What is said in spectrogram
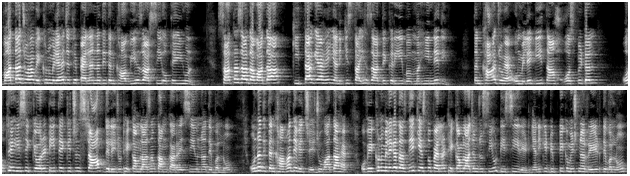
ਵਾਧਾ ਜੋ ਹੈ ਵੇਖਣ ਨੂੰ ਮਿਲਿਆ ਹੈ, ਜਿੱਥੇ ਪਹਿਲਾਂ ਇਹਨਾਂ ਦੀ ਤਨਖਾਹ 20000 ਸੀ, ਉੱਥੇ ਹੀ ਹੁਣ 7000 ਦਾ ਵਾਧਾ ਕੀਤਾ ਗਿਆ ਹੈ, ਯਾਨੀ ਕਿ 27000 ਦੇ ਕਰੀਬ ਮਹੀਨੇ ਦੀ ਤਨਖਾਹ ਜੋ ਹੈ, ਉਹ ਮਿਲੇਗੀ। ਤਾਂ ਹਸਪੀਟਲ ਉੱਥੇ ਹੀ ਸਿਕਿਉਰਿਟੀ ਤੇ ਕਿਚਨ ਸਟਾਫ ਦੇ ਲਈ ਜੋ ਠੇਕਾ ਮੁਲਾਜ਼ਮ ਕੰਮ ਕਰ ਰਹੇ ਸੀ, ਉਹਨਾਂ ਦੇ ਵੱਲੋਂ, ਉਹਨਾਂ ਦੀ ਤਨਖਾਹਾਂ ਦੇ ਵਿੱਚ ਜੋ ਵਾਧਾ ਹੈ, ਉਹ ਵੇਖਣ ਨੂੰ ਮਿਲੇਗਾ। ਦੱਸਦੀ ਹੈ ਕਿ ਇਸ ਤੋਂ ਪਹਿਲਾਂ ਠੇਕਾ ਮੁਲਾਜ਼ਮ ਜੋ ਸੀ, ਉਹ ਡੀਸੀ ਰੇਟ ਯਾਨੀ ਕਿ ਡਿਪਟੀ ਕਮਿਸ਼ਨਰ ਰੇਟ ਦੇ ਵੱਲੋਂ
